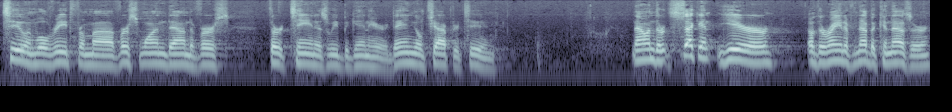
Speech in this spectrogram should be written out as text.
2, and we'll read from uh, verse 1 down to verse 13 as we begin here. Daniel chapter 2. Now, in the second year of the reign of Nebuchadnezzar,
